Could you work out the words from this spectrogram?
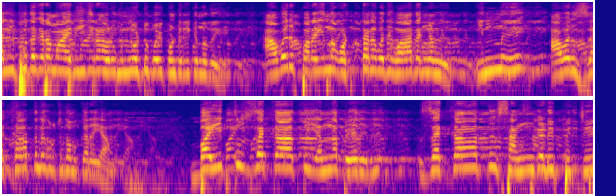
അത്ഭുതകരമായ രീതിയിലാണ് അവർ മുന്നോട്ട് പോയിക്കൊണ്ടിരിക്കുന്നത്. അവർ പറയുന്ന ഒട്ടനവധി വാദങ്ങൾ ഇന്ന് അവർ സക്കാത്തിനെ കുറിച്ച് നമുക്കറിയാം. ബൈത്തു സക്കാത്ത് എന്ന പേരിൽ സക്കാത്ത് സംഘടിപ്പിച്ച്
